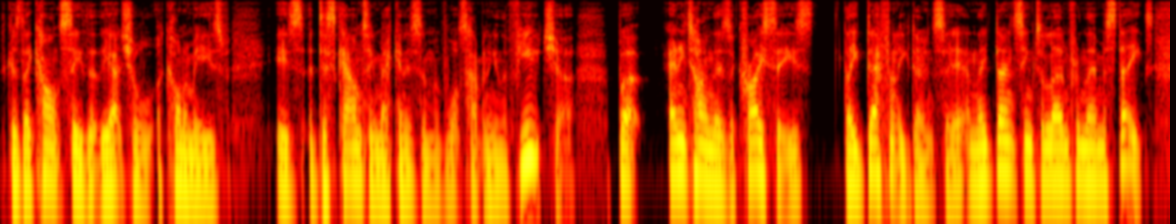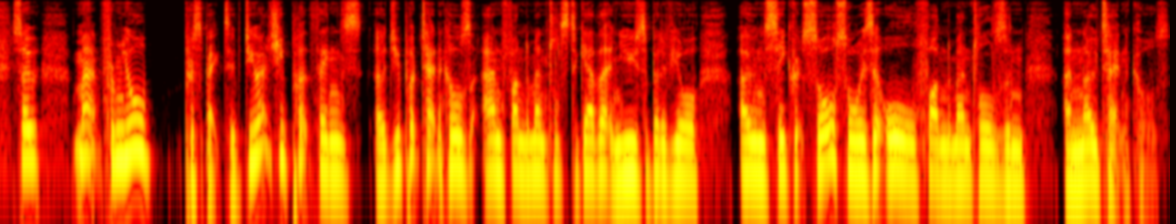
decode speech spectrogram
because they can't see that the actual economy is is a discounting mechanism of what's happening in the future. But anytime there's a crisis, they definitely don't see it and they don't seem to learn from their mistakes. So, Matt, from your perspective, do you actually put things, uh, do you put technicals and fundamentals together and use a bit of your own secret sauce, or is it all fundamentals and, and no technicals?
